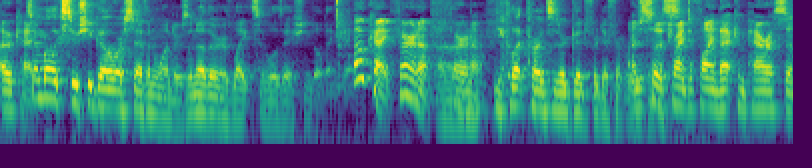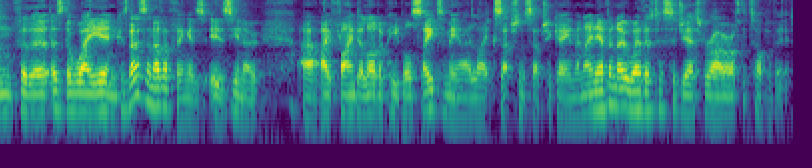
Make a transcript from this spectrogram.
Okay. Something more like Sushi Go or Seven Wonders, another light civilization building game. Okay. Fair enough. fair enough. You collect cards that are good for different reasons. I'm just sort of trying to find that comparison for the as the way in because that's another thing is is you know uh, I find a lot of people say to me I like such and such a game and I never know whether to suggest Ra off the top of it.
